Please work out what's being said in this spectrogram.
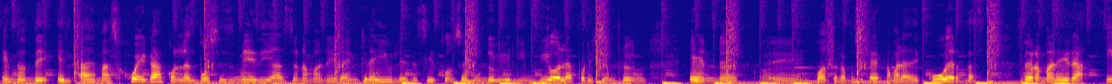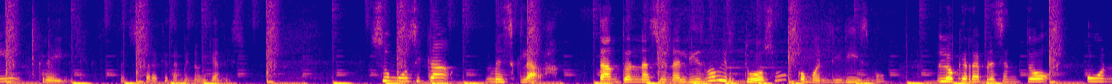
en donde él además juega con las voces medias de una manera increíble, es decir, con segundo violín viola, por ejemplo, en, en, eh, en cuanto a la música de cámara de cuerdas, de una manera increíble. Entonces, para que también oigan eso. Su música mezclaba tanto el nacionalismo virtuoso como el lirismo, lo que representó un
